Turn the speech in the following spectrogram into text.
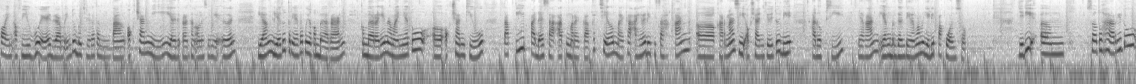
point of view gue, drama itu bercerita tentang Ok Chan Mi yang diperankan oleh Shin Ye Eun yang dia tuh ternyata punya kembaran. Kembarannya namanya tuh uh, Ok Chan Kyu. Tapi pada saat mereka kecil, mereka akhirnya dipisahkan uh, karena si Ok Chan Kyu itu diadopsi, ya kan, yang berganti nama menjadi Pak Won Sok. Jadi um, suatu hari tuh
